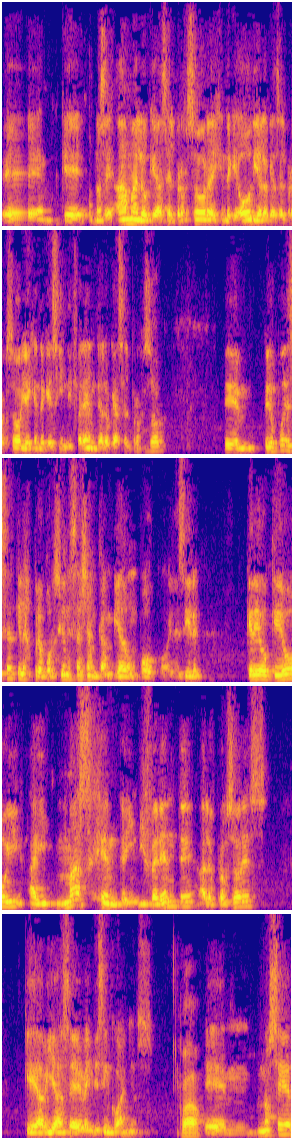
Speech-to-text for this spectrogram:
eh, que, no sé, ama lo que hace el profesor, hay gente que odia lo que hace el profesor y hay gente que es indiferente a lo que hace el profesor. Eh, pero puede ser que las proporciones hayan cambiado un poco. Es decir, creo que hoy hay más gente indiferente a los profesores que había hace 25 años. Wow. Eh, no, sé,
